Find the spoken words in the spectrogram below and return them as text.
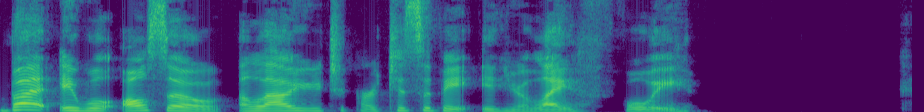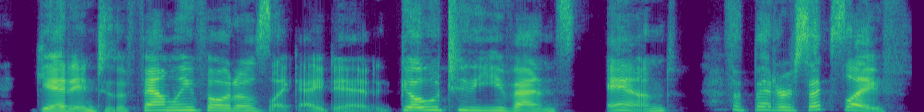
but it will also allow you to participate in your life fully. Get into the family photos like I did, go to the events, and have a better sex life.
